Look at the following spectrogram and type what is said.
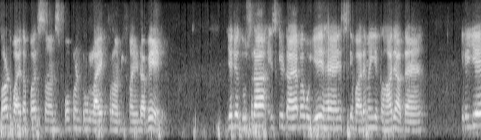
heard by the person spoken to like from behind a veil. ये जो दूसरा इसकी टाइप है, वो ये है, इसके बारे में ये कहा जाता है कि ये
